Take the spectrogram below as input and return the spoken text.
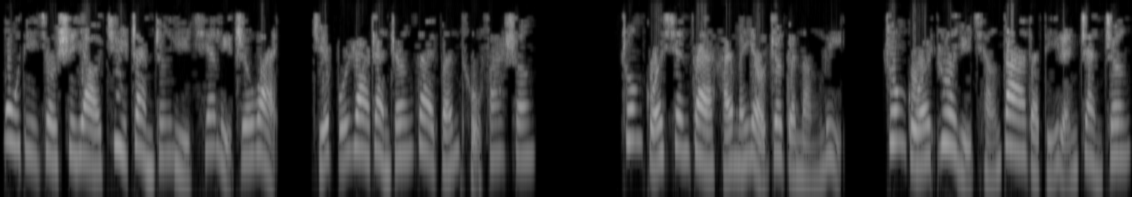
目的就是要拒战争于千里之外，绝不让战争在本土发生。中国现在还没有这个能力。中国若与强大的敌人战争，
